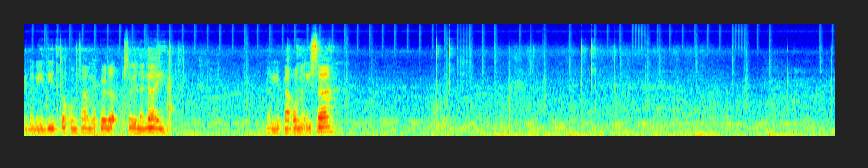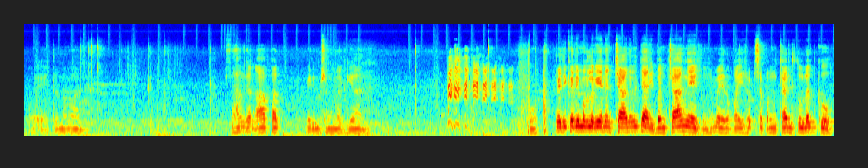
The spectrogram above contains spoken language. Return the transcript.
Ilagay dito kung saan mo pwede gusto ilagay. Lagay pa ako ng isa. O, eto naman. Sa hanggang apat, pwede mo siyang lagyan. O, pwede ka rin maglagay ng channel dyan, ibang channel. Kung mayroon kayo sa pang channel tulad ko.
